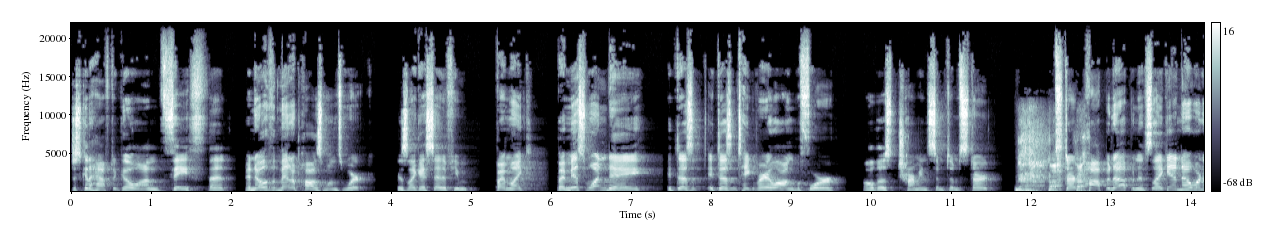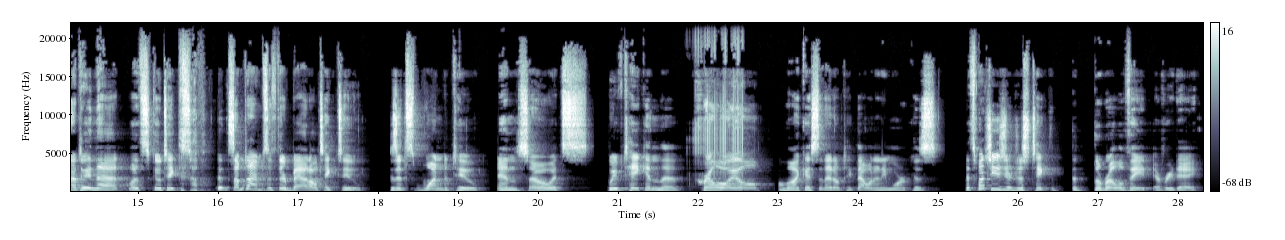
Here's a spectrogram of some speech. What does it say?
Just going to have to go on faith that I know the menopause ones work. Because like I said, if you if I'm like if I miss one day, it doesn't it doesn't take very long before all those charming symptoms start start popping up and it's like, yeah, no, we're not doing that. Let's go take the supplement. Sometimes if they're bad, I'll take two because it's one to two. And so it's we've taken the krill oil, although like I said, I don't take that one anymore because it's much easier to just take the, the, the Relevate every day.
